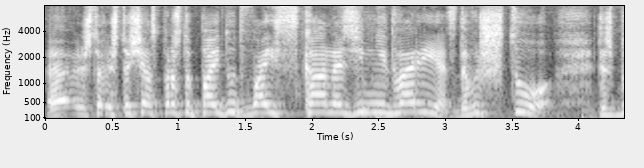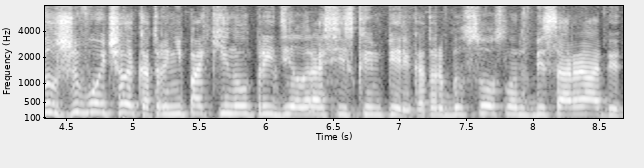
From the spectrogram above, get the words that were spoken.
э, что, что сейчас просто пойдут войска на Зимний дворец. Да вы что? Это же был живой человек, который не покинул пределы Российской империи, который был сослан в Бессарабию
